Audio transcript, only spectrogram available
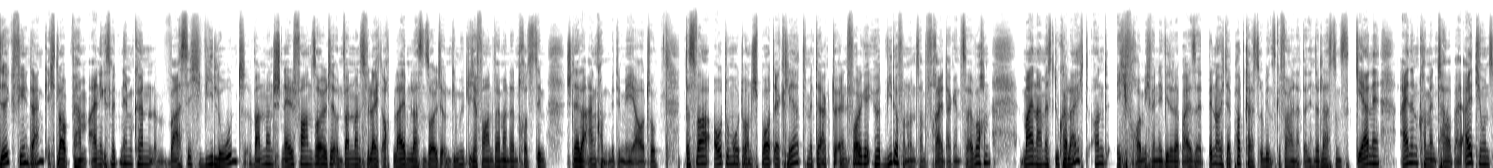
Dirk, vielen Dank. Ich glaube, wir haben einiges mitnehmen können, was sich wie lohnt, wann man schnell fahren sollte und wann man es vielleicht auch bleiben lassen sollte und gemütlicher fahren, weil man dann trotzdem schneller ankommt mit dem E-Auto. Das war Automotor und Sport erklärt mit der aktuellen Folge. Ihr hört wieder von uns am Freitag in zwei Wochen. Mein Name ist Luca Leicht und ich freue mich, wenn ihr wieder dabei seid. Wenn euch der Podcast übrigens gefallen hat, dann hinterlasst uns gerne einen Kommentar bei iTunes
